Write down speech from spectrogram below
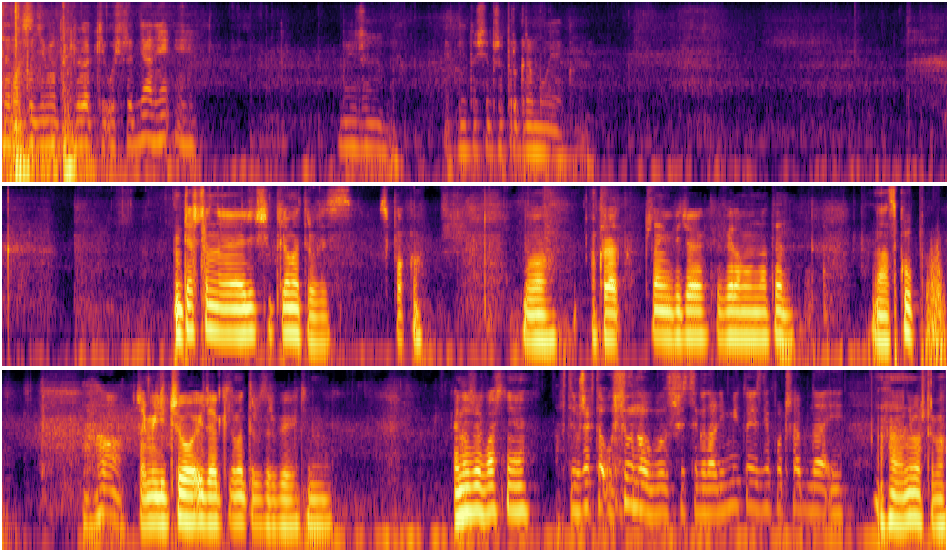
Teraz będzie miał takie lekkie uśrednianie i Obejrzymy. Jak nie to się przeprogramuje. I też ten e, licznik kilometrów jest spoko. Bo akurat przynajmniej wiedział jak wiele mam na ten, na skup. Aha. Że mi liczyło ile kilometrów zrobiłem dziennie. Ja no, że właśnie... A w tym, że jak to usunął, bo wszyscy go dali mi, to jest niepotrzebne i Aha, nie masz tego.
